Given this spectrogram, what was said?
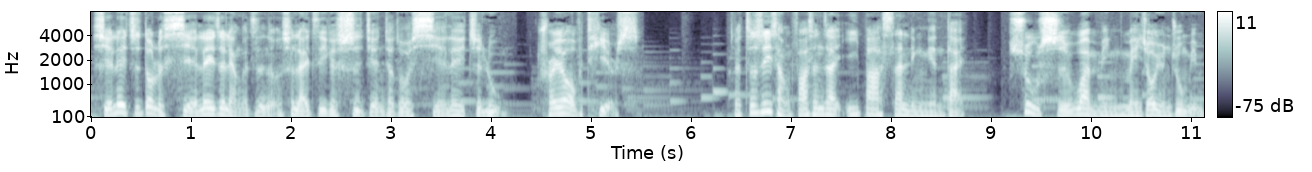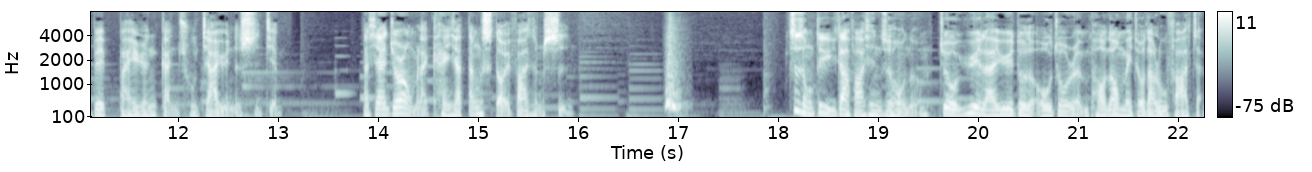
血泪之豆的“血泪”这两个字呢，是来自一个事件，叫做血泪之路 （Trail of Tears）。那这是一场发生在一八三零年代，数十万名美洲原住民被白人赶出家园的事件。那现在就让我们来看一下当时到底发生什么事。自从地理大发现之后呢，就有越来越多的欧洲人跑到美洲大陆发展。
